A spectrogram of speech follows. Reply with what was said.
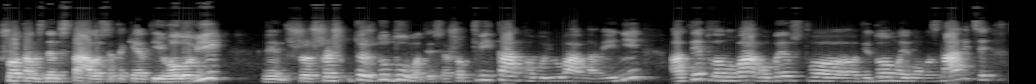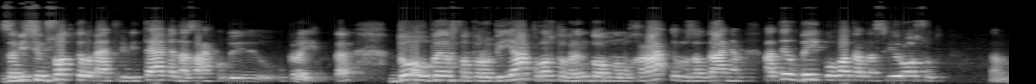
що там з ним сталося таке в тій голові. Він що, що, що ти ж додуматися, щоб твій тато воював на війні, а ти планував убивство відомої мовознавиці за 800 кілометрів від тебе на заходу України. Так? До вбивства Поробія просто в рандомному характеру завданням, а ти вбий кого там на свій розсуд, там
